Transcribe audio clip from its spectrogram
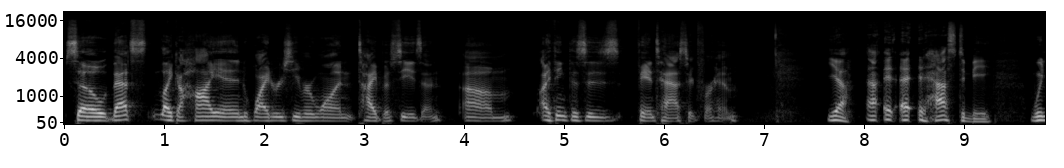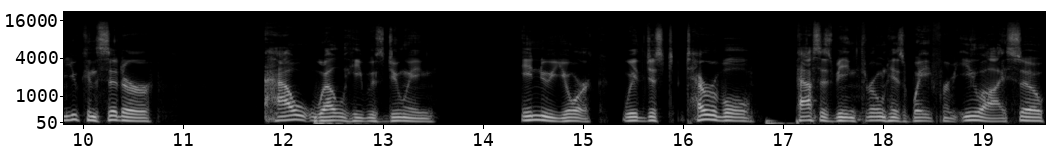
so that's like a high end wide receiver one type of season. Um, I think this is fantastic for him. Yeah, uh, it, it has to be when you consider how well he was doing in New York with just terrible passes being thrown his way from Eli. So,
